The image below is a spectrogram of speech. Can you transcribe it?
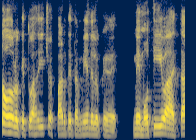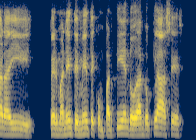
todo lo que tú has dicho es parte también de lo que me motiva a estar ahí permanentemente compartiendo, dando clases.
